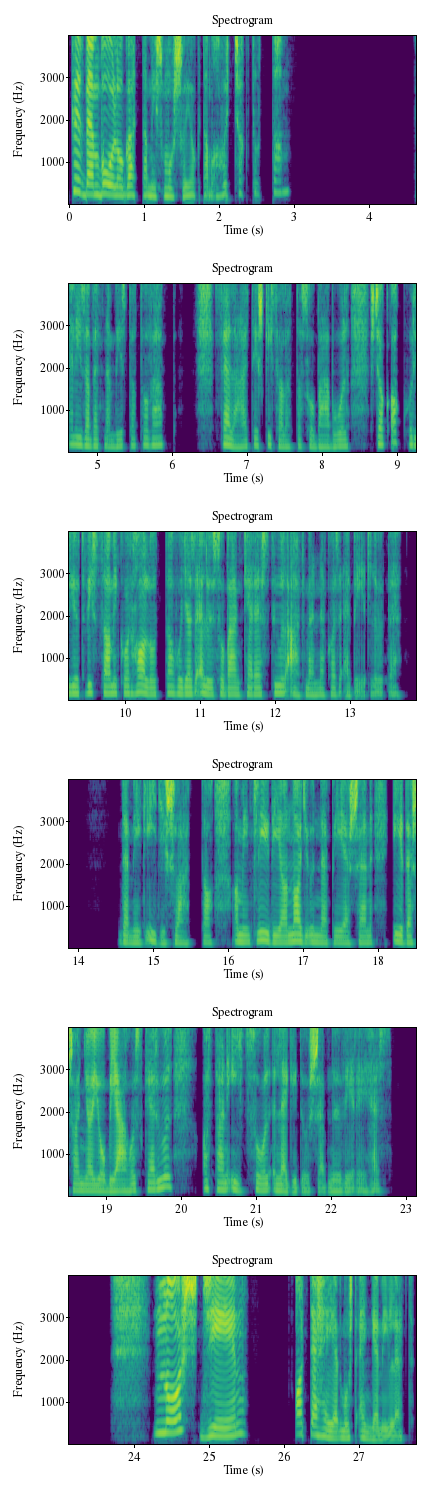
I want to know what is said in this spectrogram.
Közben bólogattam és mosolyogtam, ahogy csak tudtam. Elizabeth nem bírta tovább. Felállt és kiszaladt a szobából, s csak akkor jött vissza, amikor hallotta, hogy az előszobán keresztül átmennek az ebédlőbe. De még így is látta, amint Lídia nagy ünnepélyesen édesanyja jobbjához kerül, aztán így szól legidősebb nővéréhez. Nos, Jane, a te helyed most engem illet.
